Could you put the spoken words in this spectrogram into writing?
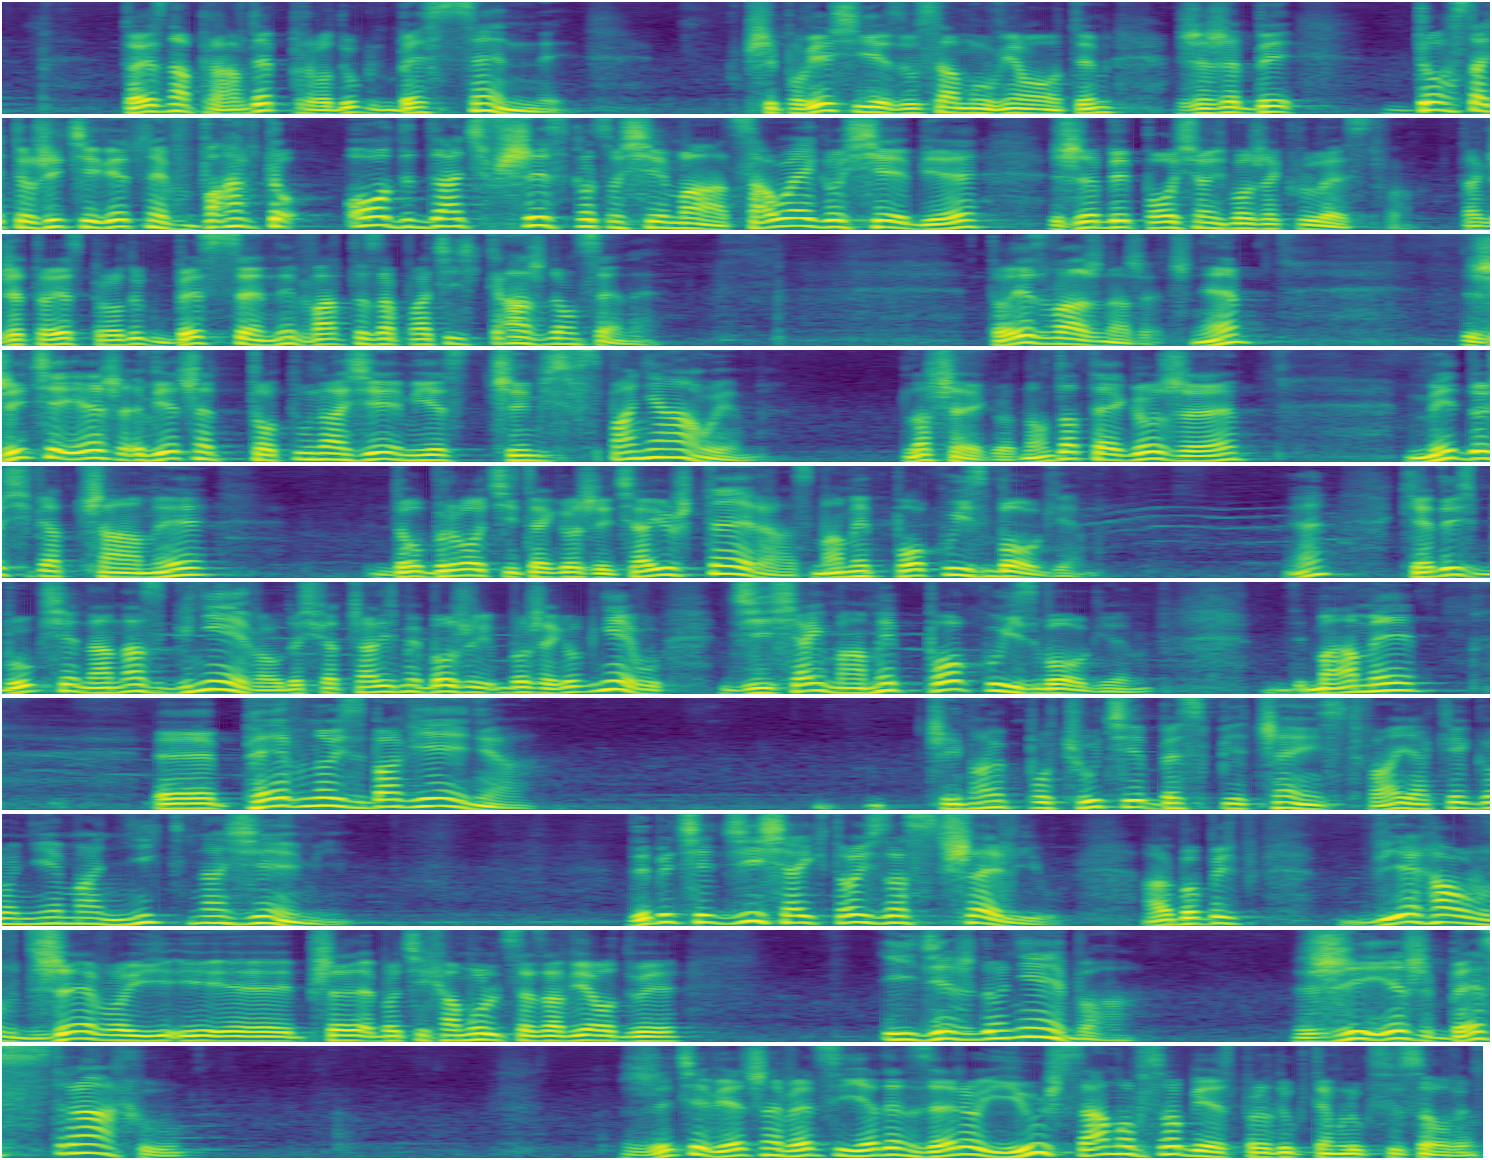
to jest naprawdę produkt bezcenny przypowieści Jezusa mówią o tym, że żeby dostać to życie wieczne, warto oddać wszystko, co się ma, całego siebie, żeby posiąść Boże Królestwo. Także to jest produkt bezcenny, warto zapłacić każdą cenę. To jest ważna rzecz, nie? Życie wieczne to tu na ziemi jest czymś wspaniałym. Dlaczego? No dlatego, że my doświadczamy dobroci tego życia już teraz. Mamy pokój z Bogiem. Nie? Kiedyś Bóg się na nas gniewał, doświadczaliśmy Boży, Bożego gniewu. Dzisiaj mamy pokój z Bogiem. Mamy e, pewność zbawienia. Czyli mamy poczucie bezpieczeństwa, jakiego nie ma nikt na ziemi. Gdyby cię dzisiaj ktoś zastrzelił, albo by wjechał w drzewo, i, i, e, bo ci hamulce zawiodły, idziesz do nieba. Żyjesz bez strachu. Życie wieczne wersji 1.0 już samo w sobie jest produktem luksusowym.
